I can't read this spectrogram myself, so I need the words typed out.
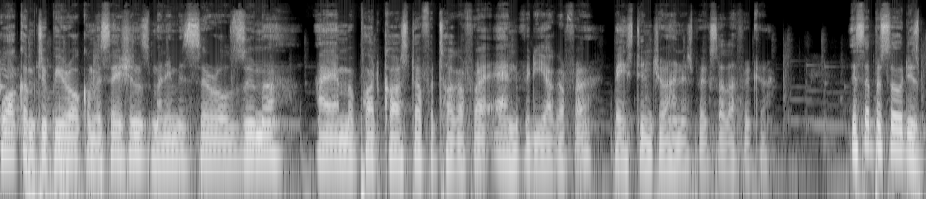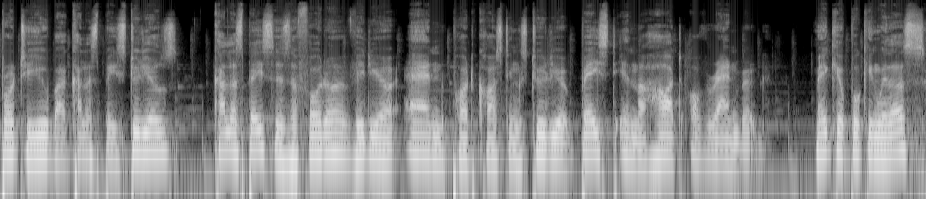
Welcome to B Roll Conversations. My name is Cyril Zuma. I am a podcaster, photographer, and videographer based in Johannesburg, South Africa. This episode is brought to you by Color Space Studios. Color Space is a photo, video, and podcasting studio based in the heart of Randburg. Make your booking with us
